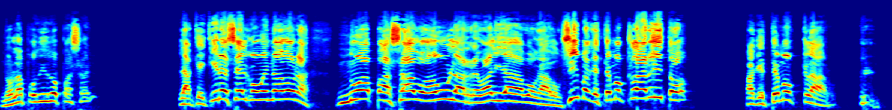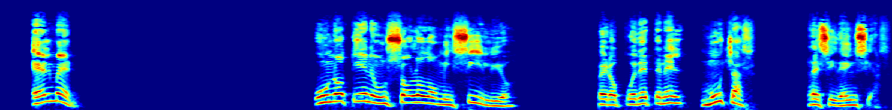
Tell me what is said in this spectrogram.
No la ha podido pasar. La que quiere ser gobernadora no ha pasado aún la revalida de abogado. Sí, para que estemos claritos, para que estemos claros. Elmer, uno tiene un solo domicilio, pero puede tener muchas residencias.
